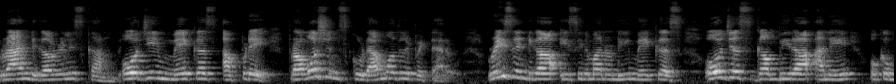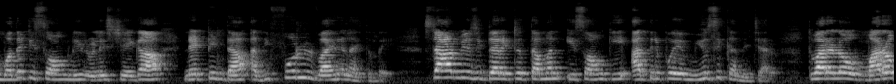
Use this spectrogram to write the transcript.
గ్రాండ్గా రిలీజ్ కానుంది. ఓజీ మేకర్స్ అప్పుడే ప్రమోషన్స్ కూడా మొదలు పెట్టారు రీసెంట్గా ఈ సినిమా నుండి మేకర్స్ ఓజస్ గంభీరా అనే ఒక మొదటి సాంగ్ని రిలీజ్ చేయగా నెట్టింట అది ఫుల్ వైరల్ అవుతుంది. స్టార్ మ్యూజిక్ డైరెక్టర్ తమన్ ఈ సాంగ్కి అదిరిపోయే మ్యూజిక్ అందించారు. త్వరలో మరో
